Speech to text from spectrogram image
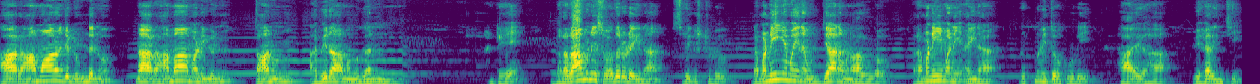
ఆ రామానుజుడుండెను నా రామామణియున్ తానున్ అభిరామముగన్. అంటే బలరాముని సోదరుడైన శ్రీకృష్ణుడు రమణీయమైన ఉద్యానవనాలలో రమణీయమణి అయిన రుక్మిణితో కూడి హాయిగా విహరించి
